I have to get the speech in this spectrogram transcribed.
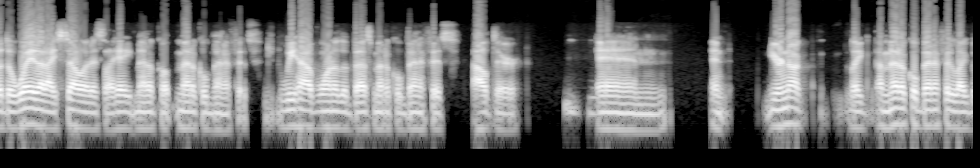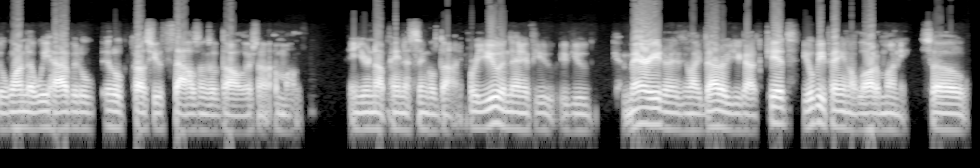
but the way that I sell it is like, hey, medical medical benefits. We have one of the best medical benefits out there, mm-hmm. and and you're not like a medical benefit like the one that we have. It'll it'll cost you thousands of dollars a, a month, and you're not paying a single dime for you. And then if you if you get married or anything like that, or you got kids, you'll be paying a lot of money. So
